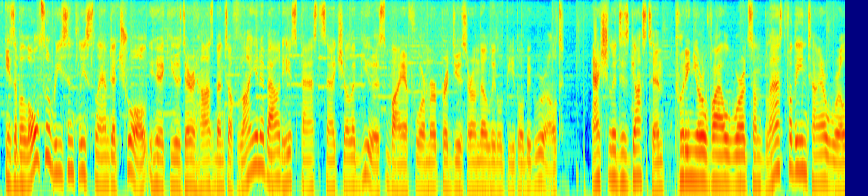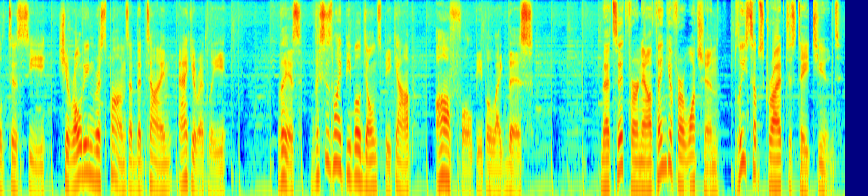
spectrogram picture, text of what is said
Isabel also recently slammed a troll who accused her husband of lying about his past sexual abuse by a former producer on the Little People Big World. Actually disgusting, putting your vile words on blast for the entire world to see, she wrote in response at the time, accurately. This, this is why people don't speak up, awful people like this. That's it for now, thank you for watching, please subscribe to stay tuned.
